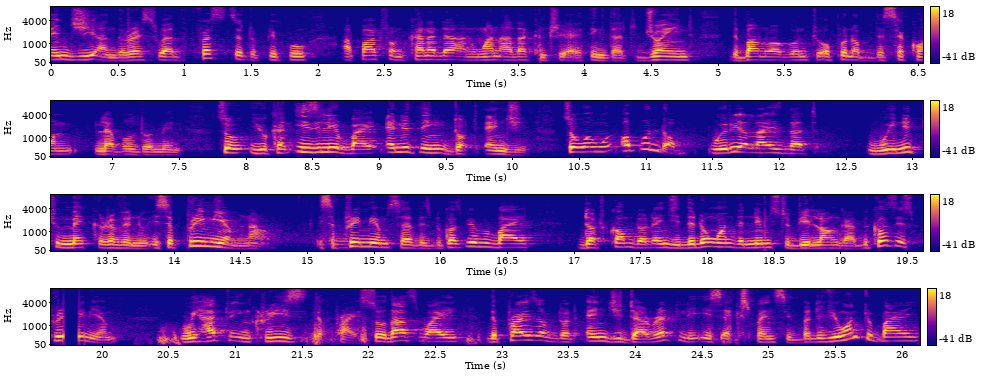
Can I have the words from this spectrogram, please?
.ng, and the rest. We are the first set of people, apart from Canada and one other country, I think, that joined the bandwagon to open up the second level domain. So you can easily buy anything .ng. So when we opened up, we realized that we need to make revenue. It's a premium now. It's a premium service because people buy .com.ng. They don't want the names to be longer. Because it's premium, we had to increase the price. So that's why the price of .ng directly is expensive. But if you want to buy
